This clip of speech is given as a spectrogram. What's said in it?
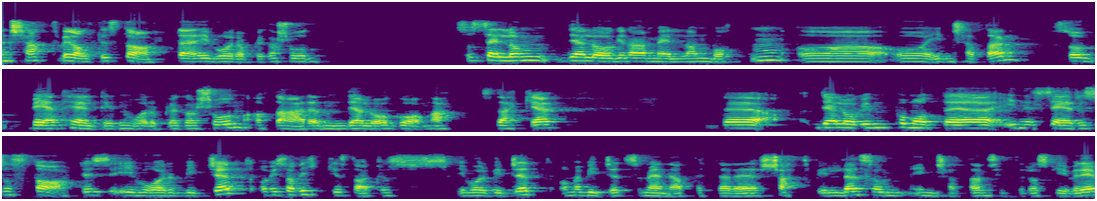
En chat vil alltid starte i vår applikasjon. Så selv om dialogen er mellom boten og, og innchatteren, så vet hele tiden vår applikasjon at det er en dialog gående. Så det er ikke det, dialogen på en måte initieres og startes i vår widget. Og hvis den ikke startes i vår widget, og med widget så mener jeg at dette er chatbildet som innchatteren sitter og skriver i.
